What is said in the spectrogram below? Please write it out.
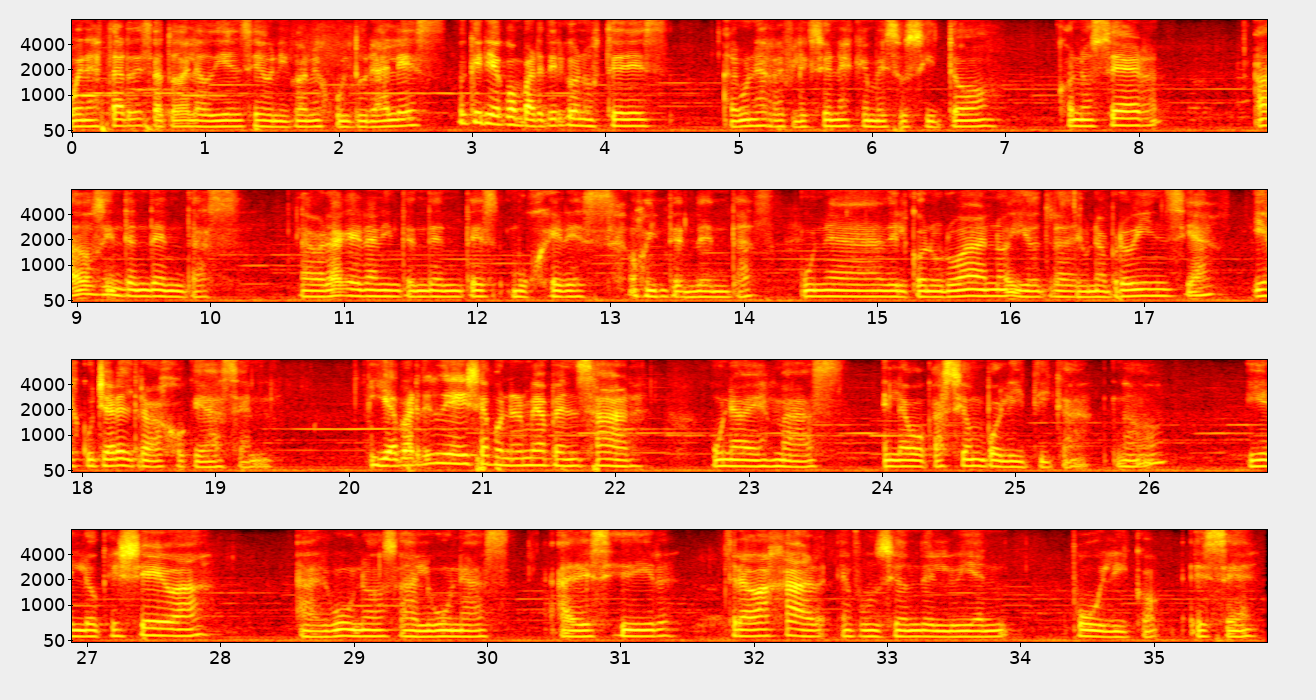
Buenas tardes a toda la audiencia de Unicornios Culturales. Hoy quería compartir con ustedes algunas reflexiones que me suscitó conocer a dos intendentas. La verdad que eran intendentes mujeres o intendentas, una del conurbano y otra de una provincia, y escuchar el trabajo que hacen. Y a partir de ella ponerme a pensar una vez más en la vocación política, ¿no? Y en lo que lleva algunos, algunas, a decidir trabajar en función del bien público, ese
